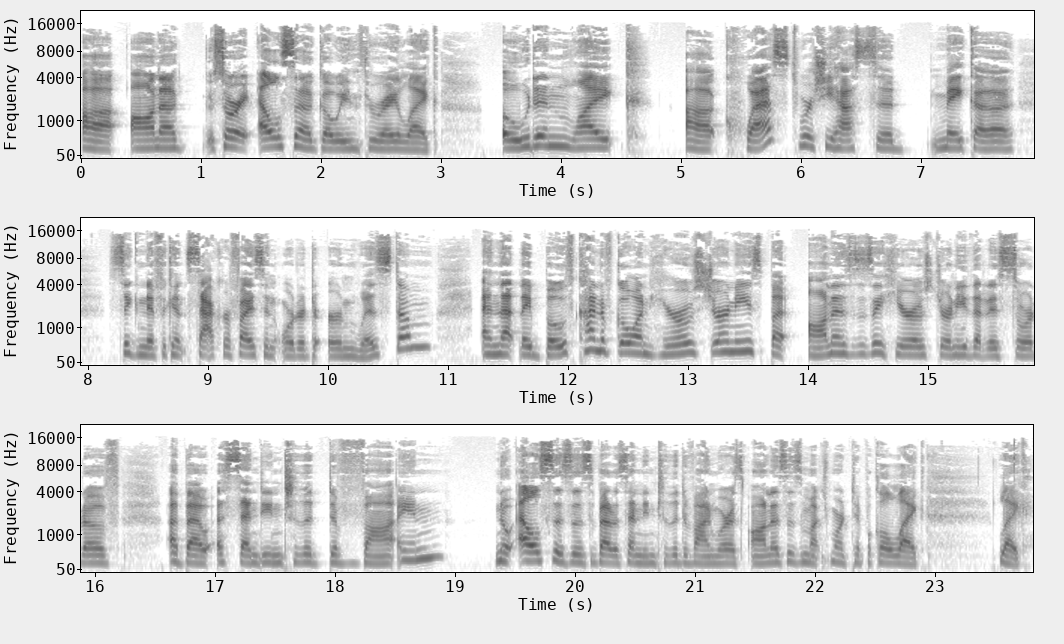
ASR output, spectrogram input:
uh Anna, sorry, Elsa going through a like Odin like uh quest where she has to make a significant sacrifice in order to earn wisdom and that they both kind of go on hero's journeys but Anna's is a hero's journey that is sort of about ascending to the divine. No, Elsa's is about ascending to the divine whereas Anna's is much more typical like like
